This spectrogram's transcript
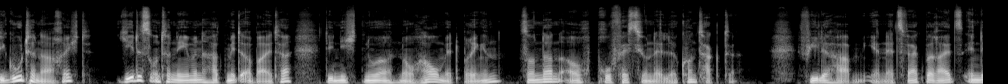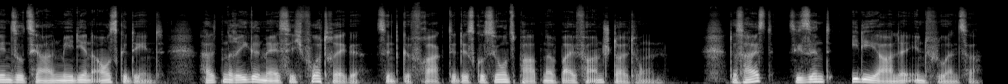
Die gute Nachricht, jedes Unternehmen hat Mitarbeiter, die nicht nur Know-how mitbringen, sondern auch professionelle Kontakte. Viele haben ihr Netzwerk bereits in den sozialen Medien ausgedehnt, halten regelmäßig Vorträge, sind gefragte Diskussionspartner bei Veranstaltungen. Das heißt, sie sind ideale Influencer.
